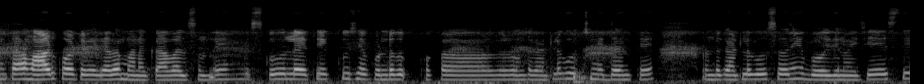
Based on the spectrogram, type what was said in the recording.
ఇంకా ఆడుకోవటమే కదా మనకు కావాల్సింది. ఇంకా స్కూల్లో అయితే ఎక్కువసేపు ఉండదు. ఒక రెండు గంటలు కూర్చునిద్ది అంతే. రెండు గంటలు కూర్చొని భోజనం చేసి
